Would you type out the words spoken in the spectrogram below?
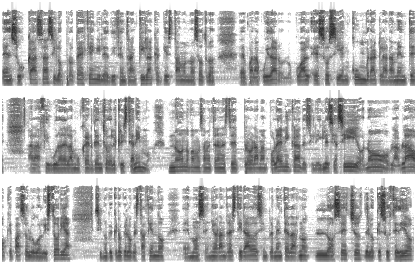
en sus casas y los protegen y les dicen tranquilas que aquí estamos nosotros eh, para cuidaros, lo cual eso sí encumbra claramente a la figura de la mujer dentro del cristianismo. No nos vamos a meter en este programa en polémica de si la iglesia sí o no, o bla bla, o qué pasó luego en la historia, sino que creo que lo que está haciendo eh, Monseñor Andrés Tirado es simplemente darnos los hechos de lo que sucedió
